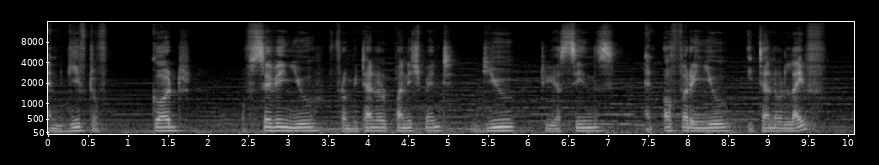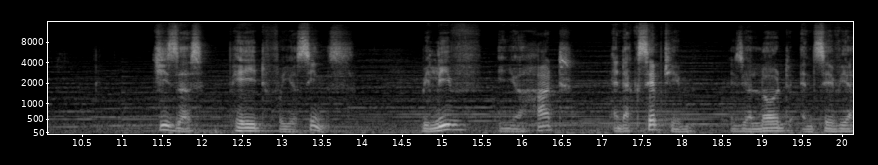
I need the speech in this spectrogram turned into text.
and gift of God of saving you from eternal punishment due to your sins and offering you eternal life? Jesus paid for your sins. Believe in your heart and accept Him as your Lord and Savior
